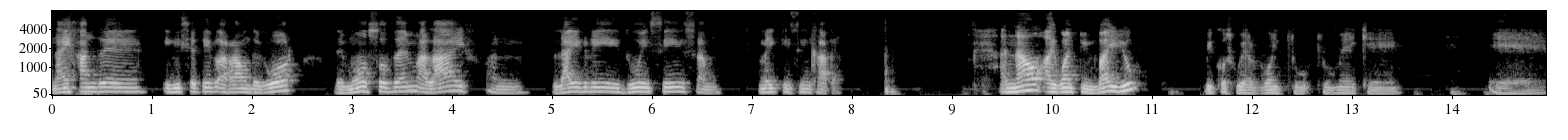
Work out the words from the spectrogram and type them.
900 initiatives around the world, the most of them alive and lively, doing things and making things happen. And now I want to invite you, because we are going to, to make a, a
